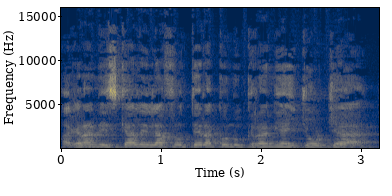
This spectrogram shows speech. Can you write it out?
a gran escala en la frontera con Ucrania y Georgia.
